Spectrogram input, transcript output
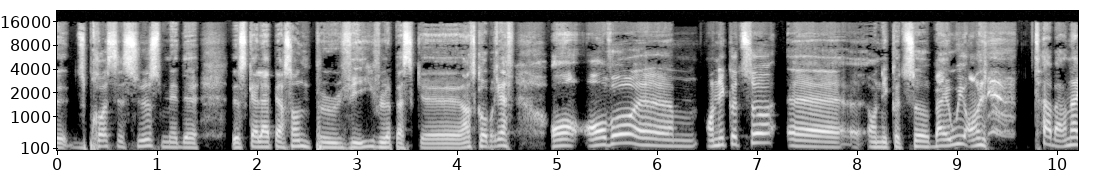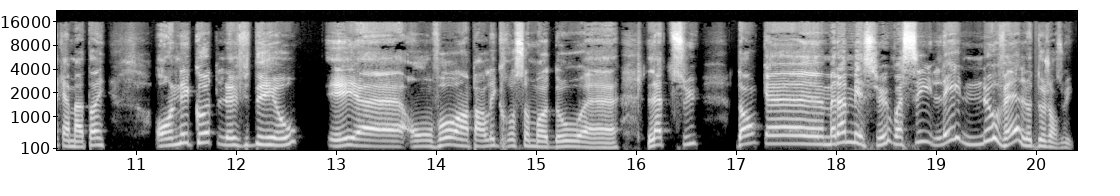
du processus, mais de, ce que la personne peut vivre. parce que, en tout cas, bref, on, va euh, on écoute ça. Euh, on écoute ça. Ben oui, on tabarnak à matin. On écoute le vidéo et euh, on va en parler grosso modo là-dessus. Donc, mesdames, messieurs, voici les nouvelles d'aujourd'hui.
